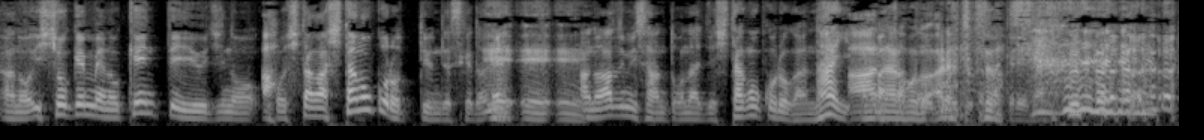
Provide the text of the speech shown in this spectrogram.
あの一生懸命の剣っていう字のあ。こう下が下心っていうんですけどね、えええあの安住さんと同じで下心がないあーなるほど。あなたと覚えていただければ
